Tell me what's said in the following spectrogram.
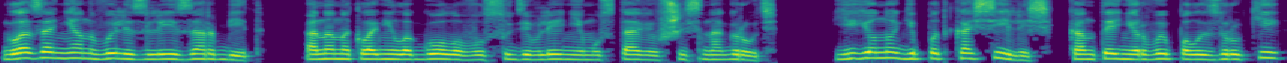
Глаза нян вылезли из орбит. Она наклонила голову с удивлением, уставившись на грудь. Ее ноги подкосились, контейнер выпал из руки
